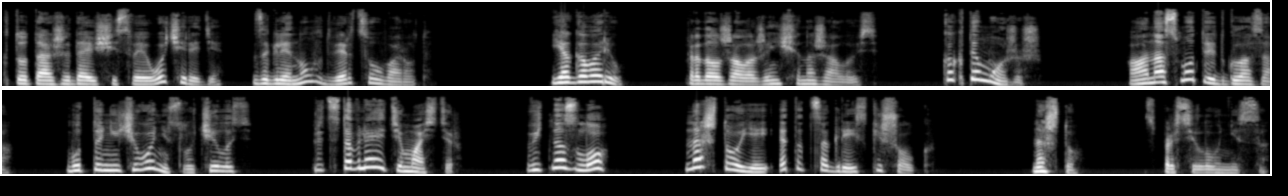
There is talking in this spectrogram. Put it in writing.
Кто-то, ожидающий своей очереди, заглянул в дверцу у ворот. «Я говорю», — продолжала женщина, жалуясь, — «как ты можешь?» А она смотрит в глаза, будто ничего не случилось. Представляете, мастер? Ведь назло. На что ей этот сагрейский шелк? На что? спросила Униса.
